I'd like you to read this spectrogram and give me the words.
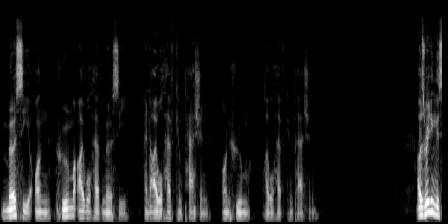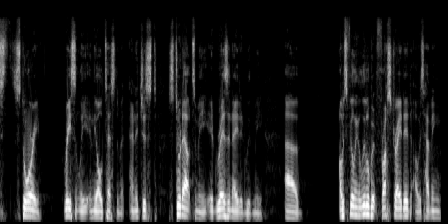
mercy on whom I will have mercy, and I will have compassion on whom I will have compassion. I was reading this story recently in the Old Testament, and it just stood out to me. It resonated with me. Uh, I was feeling a little bit frustrated. I was having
